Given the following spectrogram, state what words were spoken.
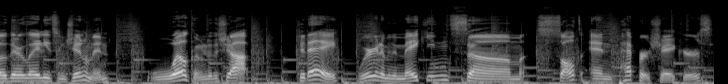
Hello there, ladies and gentlemen. Welcome to the shop. Today, we're going to be making some salt and pepper shakers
